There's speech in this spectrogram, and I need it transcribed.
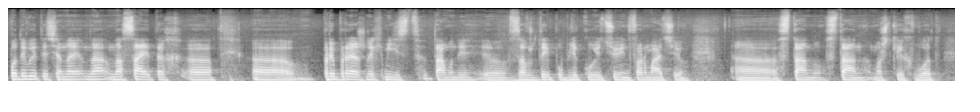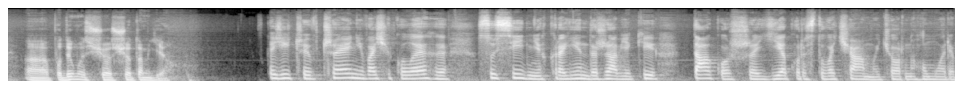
Подивитися на, на, на сайтах е, е, прибережних міст, там вони е, завжди публікують цю інформацію е, стану стан морських вод. Е, подивимось, що, що там є. Скажіть, чи вчені ваші колеги сусідніх країн держав, які також є користувачами Чорного моря,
